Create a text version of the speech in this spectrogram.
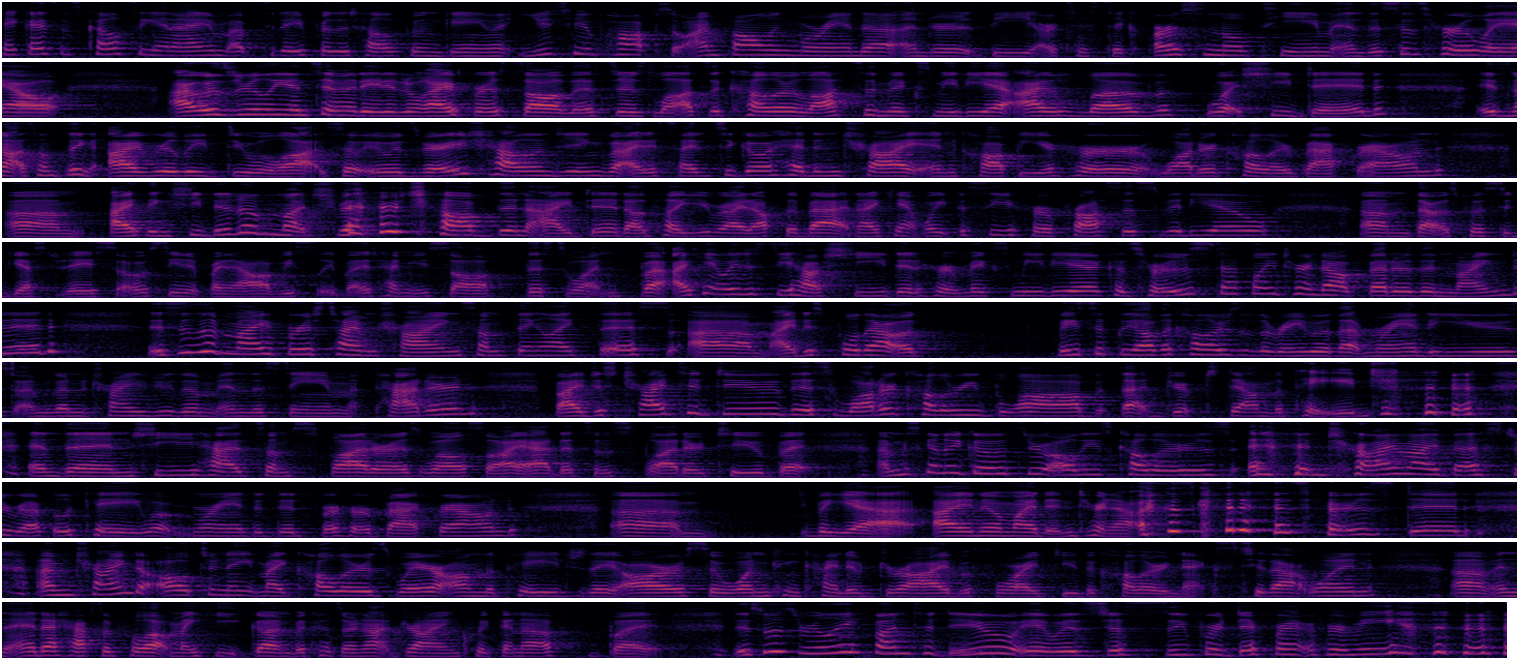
Hey guys, it's Kelsey and I am up today for the telephone game YouTube Hop. So I'm following Miranda under the Artistic Arsenal team and this is her layout. I was really intimidated when I first saw this. There's lots of color, lots of mixed media. I love what she did. It's not something I really do a lot, so it was very challenging, but I decided to go ahead and try and copy her watercolor background. Um, I think she did a much better job than I did, I'll tell you right off the bat, and I can't wait to see her process video um, that was posted yesterday, so I've seen it by now, obviously, by the time you saw this one. But I can't wait to see how she did her mixed media because hers definitely turned out better than mine did. This isn't my first time trying something like this. Um, I just pulled out a basically all the colors of the rainbow that Miranda used. I'm going to try and do them in the same pattern, but I just tried to do this watercolory blob that dripped down the page. and then she had some splatter as well, so I added some splatter too, but I'm just going to go through all these colors and try my best to replicate what Miranda did for her background. Um, but yeah, I know mine didn't turn out as good as hers did. I'm trying to alternate my colors where on the page they are so one can kind of dry before I do the color next to that one. Um, in the end, I have to pull out my heat gun because they're not drying quick enough. But this was really fun to do. It was just super different for me.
